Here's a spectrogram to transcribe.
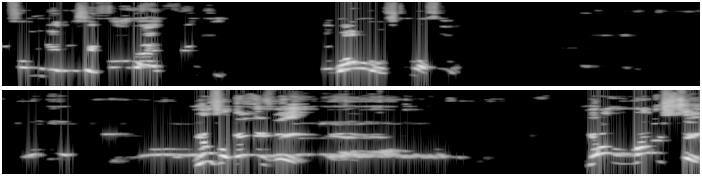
Before you get there, you say, Father, I thank you. And while I was still feeling, you forgave me. Your mercy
